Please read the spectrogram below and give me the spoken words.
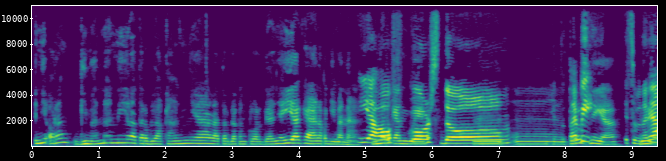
ini orang gimana nih latar belakangnya, latar belakang keluarganya, iya kan? Apa gimana? iya Bener of kan gue? course dong Hmm, hmm, gitu. terus Tapi nih ya, sebenarnya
